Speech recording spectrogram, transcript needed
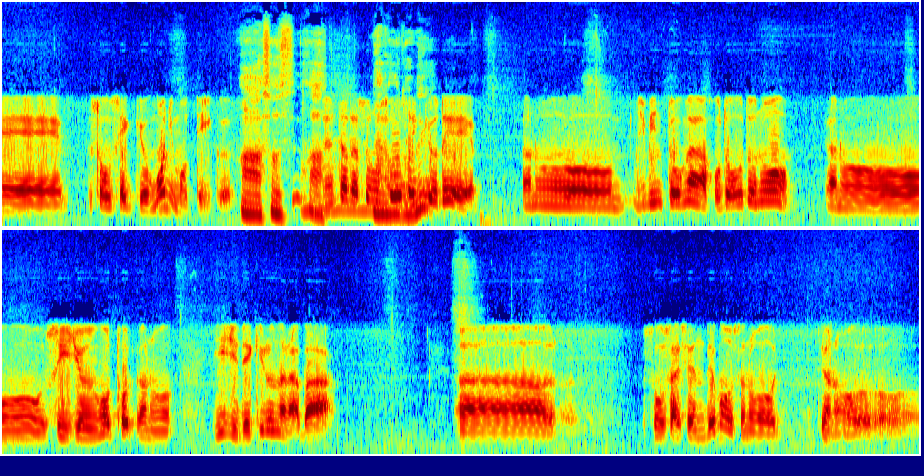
えー、総選挙後に持っていく。あそうです。ただ、その総選挙で、ね、あのー、自民党がほどほどの、あのー、水準をとあの維持できるならば、あ総裁選でもその、あの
